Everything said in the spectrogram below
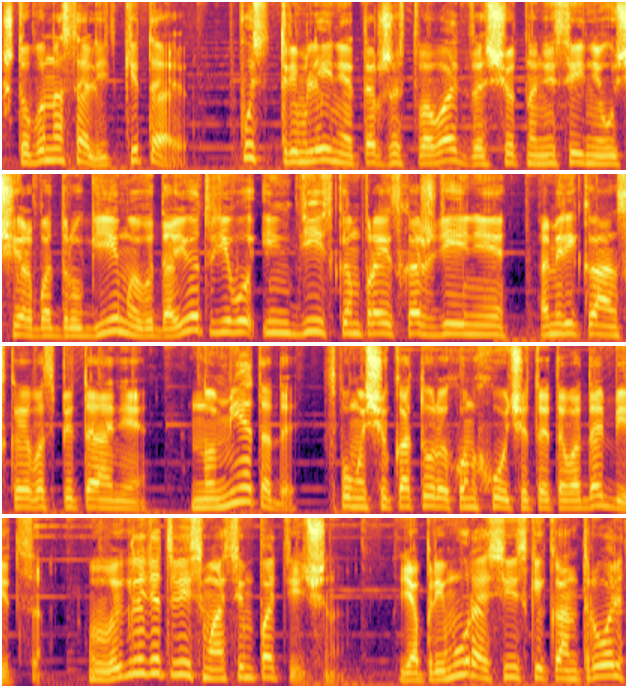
чтобы насолить Китаю. Пусть стремление торжествовать за счет нанесения ущерба другим и выдает в его индийском происхождении американское воспитание, но методы, с помощью которых он хочет этого добиться, выглядят весьма симпатично. Я приму российский контроль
